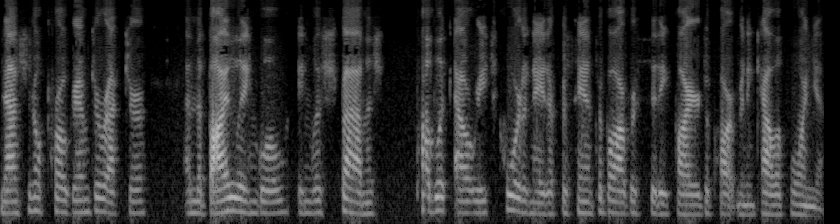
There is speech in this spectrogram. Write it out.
National Program Director and the bilingual English-Spanish Public Outreach Coordinator for Santa Barbara City Fire Department in California.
